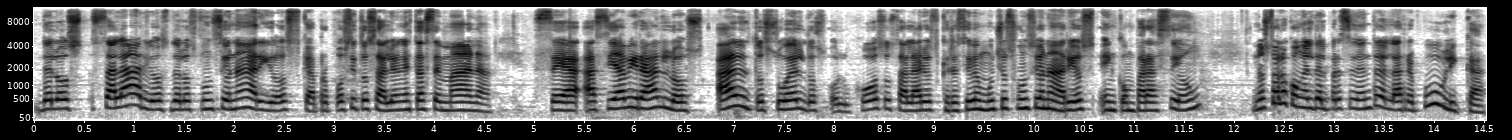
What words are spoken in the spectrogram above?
de los salarios de los funcionarios, que a propósito salió en esta semana, se ha- hacía viral los altos sueldos o lujosos salarios que reciben muchos funcionarios en comparación no solo con el del presidente de la República,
